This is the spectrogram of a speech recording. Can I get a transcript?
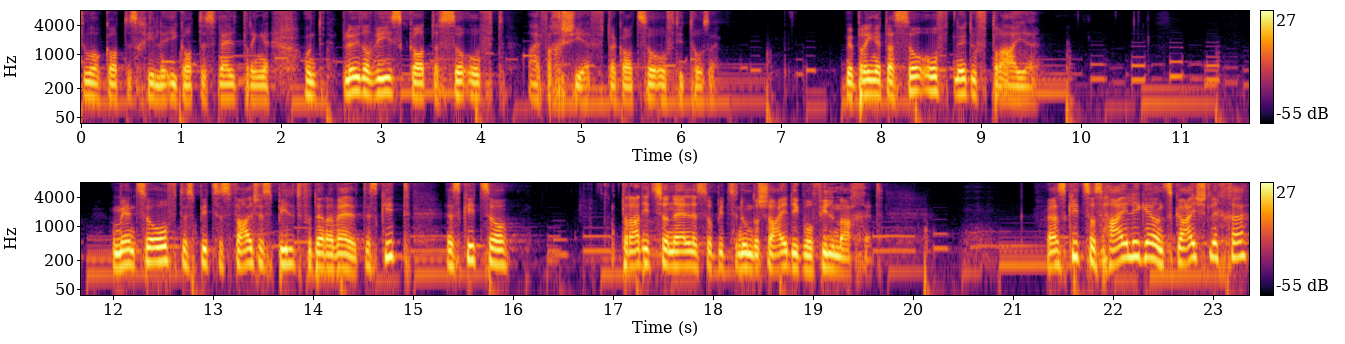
durch Gottes Kille in Gottes Welt dringen. Und blöderweise geht das so oft einfach schief. Da geht so oft in die Hose. Wir bringen das so oft nicht auf die. Und wir haben so oft ein bisschen ein falsches Bild von dieser Welt. Es gibt, es gibt so traditionell so ein bisschen Unterscheidung, wo viel machen. Es gibt so das Heilige und das Geistliche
